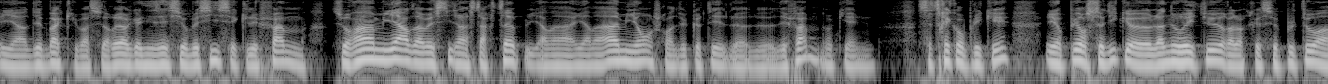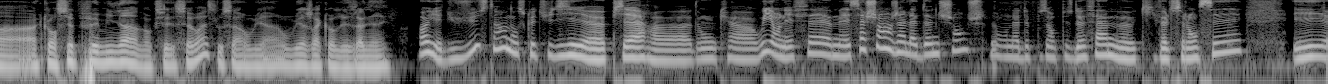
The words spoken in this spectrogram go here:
et il y a un débat qui va se réorganiser ici au B6, c'est que les femmes, sur un milliard d'investis dans la start-up, il y, en a, il y en a un million, je crois, du côté des femmes. Donc il y a une c'est très compliqué. Et puis on se dit que la nourriture, alors que c'est plutôt un, concept féminin, donc c'est vrai tout ça, ou bien, ou bien je raconte des années Oh, il y a du juste hein, dans ce que tu dis, euh, Pierre. Euh, donc euh, oui, en effet, mais ça change, hein, la donne change. On a de plus en plus de femmes qui veulent se lancer et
